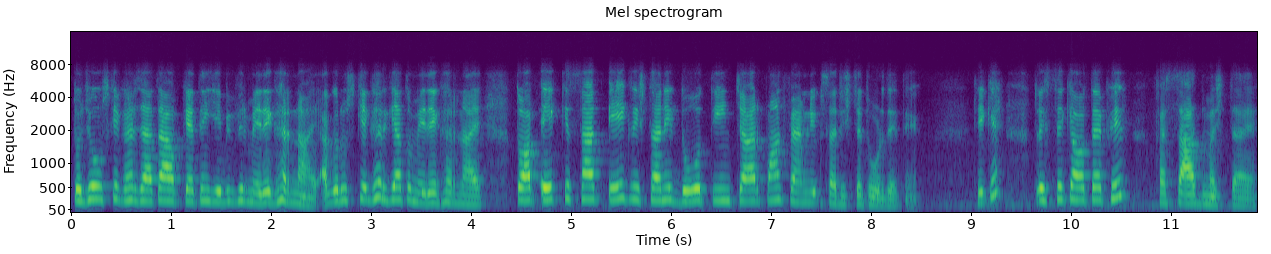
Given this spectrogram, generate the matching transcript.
تو جو اس کے گھر جاتا ہے، آپ کہتے ہیں یہ بھی پھر میرے گھر نہ آئے۔ اگر اس کے گھر گیا تو میرے گھر نہ آئے۔ تو آپ ایک کے ساتھ ایک رشتہ نہیں، دو، تین، چار، پانچ فیملی کے ساتھ رشتے توڑ دیتے ہیں۔ ٹھیک ہے؟ تو اس سے کیا ہوتا ہے پھر؟ فساد مچتا ہے۔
